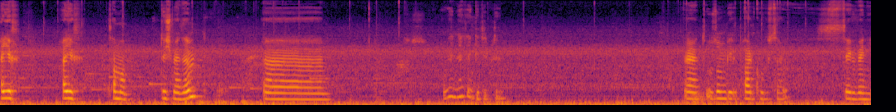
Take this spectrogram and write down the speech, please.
Hayır. Hayır. Tamam. Düşmedim. Ee, oraya nereden gidebilirim? Evet uzun bir parkur ser serüveni.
